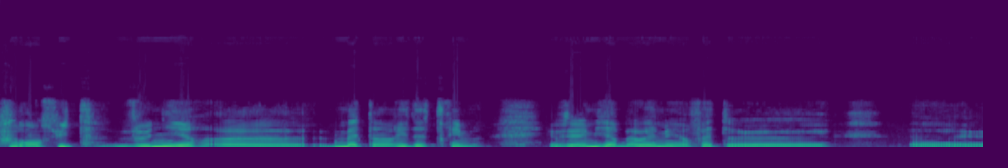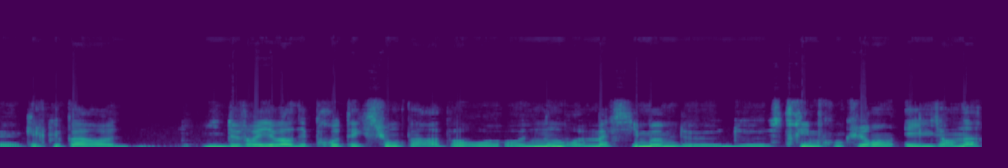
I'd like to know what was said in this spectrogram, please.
pour ensuite venir euh, mettre un reset stream. Et vous allez me dire, bah ouais, mais en fait, euh, euh, quelque part, il devrait y avoir des protections par rapport au, nombre maximum de, streams concurrents, et il y en a.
